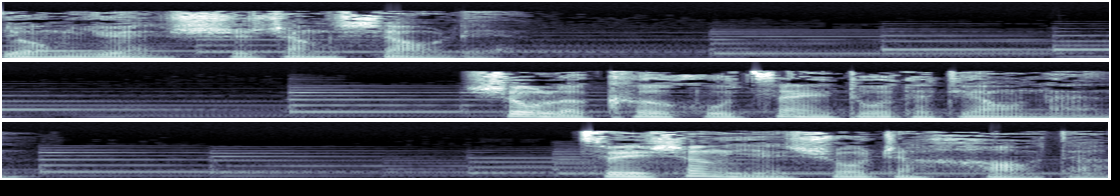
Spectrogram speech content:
永远是张笑脸。受了客户再多的刁难，嘴上也说着好的。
